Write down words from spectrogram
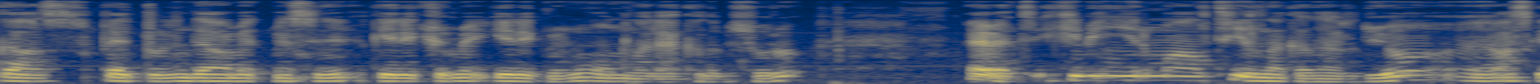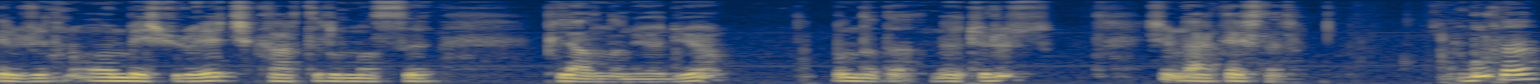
gaz, petrolün devam etmesi gerekiyor mu, gerekmiyor mu onunla alakalı bir soru. Evet 2026 yılına kadar diyor e, asgari ücretin 15 euroya çıkartılması planlanıyor diyor. Bunda da nötrüz. Şimdi arkadaşlar burada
